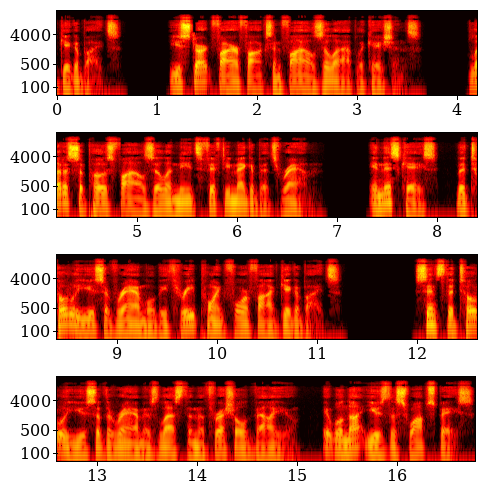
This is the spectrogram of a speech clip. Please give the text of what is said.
gigabytes. You start Firefox and FileZilla applications. Let us suppose FileZilla needs 50 megabits RAM. In this case, the total use of RAM will be 3.45 gigabytes. Since the total use of the RAM is less than the threshold value, it will not use the swap space.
